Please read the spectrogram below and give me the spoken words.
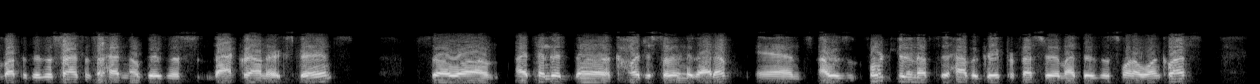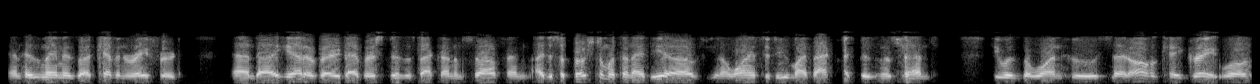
about the business side, since I had no business background or experience. So um, I attended the College of Southern Nevada, and I was fortunate enough to have a great professor in my Business 101 class, and his name is uh, Kevin Rayford and uh, he had a very diverse business background himself. And I just approached him with an idea of you know wanting to do my backpack business, and he was the one who said, "Oh, okay, great. Well,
